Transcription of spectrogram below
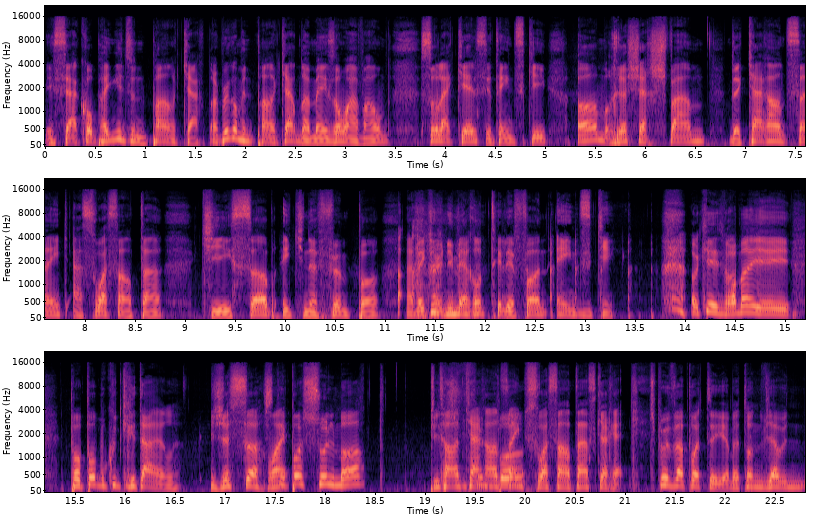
Et c'est accompagné d'une pancarte, un peu comme une pancarte de maison à vendre, sur laquelle c'est indiqué homme recherche femme de 45 à 60 ans qui est sobre et qui ne fume pas, avec un numéro de téléphone indiqué. OK, vraiment, il y a pas, pas beaucoup de critères, là. Juste ça. Si ouais. t'es pas saoule morte, puis entre fumes 45 pas, et 60 ans, c'est correct. tu peux vapoter. Mettons une, une,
